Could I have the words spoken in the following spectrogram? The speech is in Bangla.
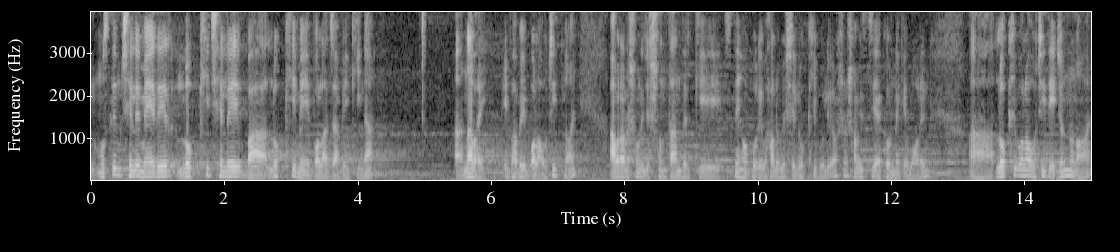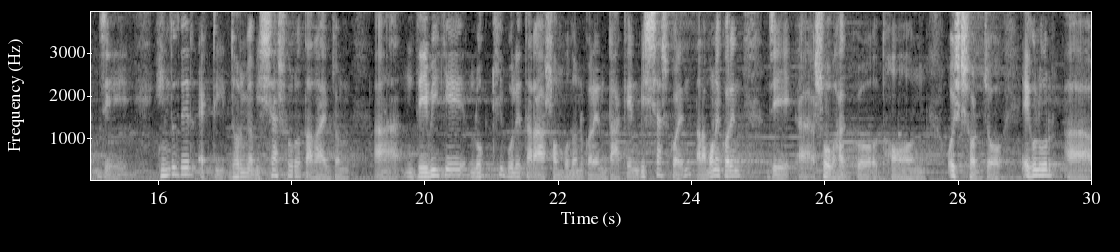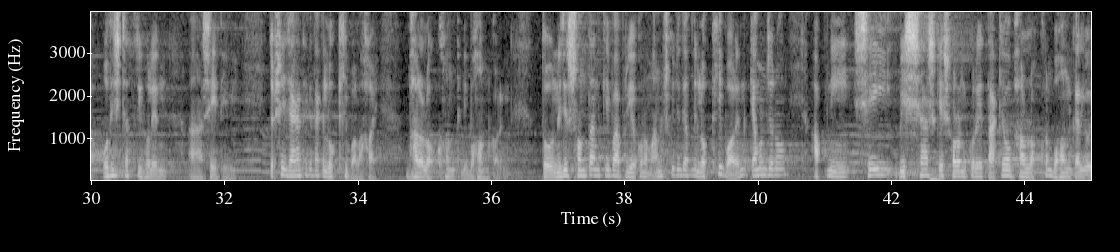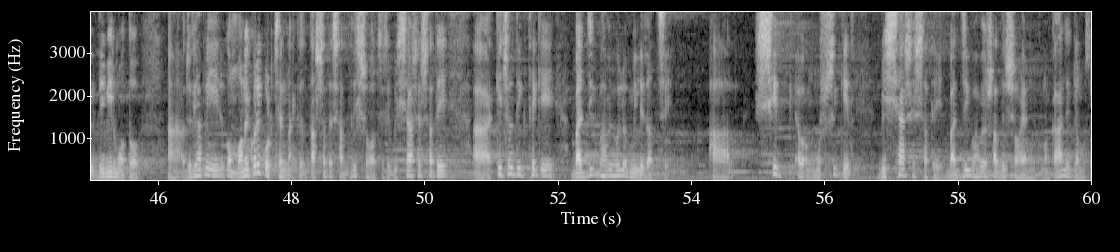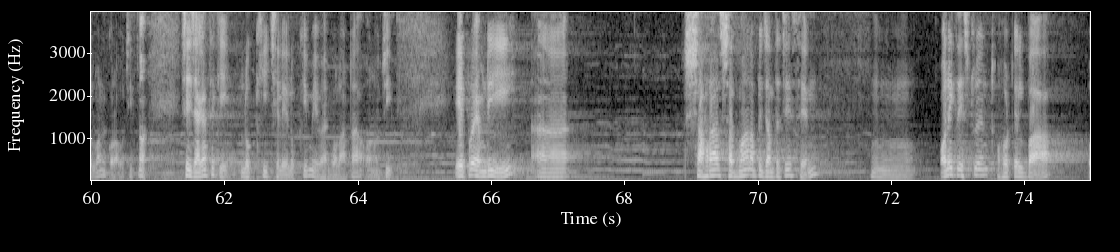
মুসলিম ছেলে মেয়েদের লক্ষ্মী ছেলে বা লক্ষ্মী মেয়ে বলা যাবে কি না? না ভাই, এভাবে বলা উচিত নয়। আমরা অনেক সময় যে সন্তানদেরকে স্নেহ করে ভালোবেসে লক্ষ্মী বলি, অবশ্য স্বামী স্ত্রী এক অন্যকে বলেন। লক্ষ্মী বলা উচিত এই জন্য নয় যে হিন্দুদের একটি ধর্মীয় বিশ্বাস হলো তারা একজন দেবীকে লক্ষ্মী বলে তারা সম্বোধন করেন, ডাকেন, বিশ্বাস করেন। তারা মনে করেন যে সৌভাগ্য, ধন, ঐশ্বর্য এগুলোর অধিষ্ঠাত্রী হলেন সেই দেবী। তো সেই জায়গা থেকে তাকে লক্ষ্মী বলা হয়। ভালো লক্ষণ তিনি বহন করেন। তো নিজের সন্তানকে বা প্রিয় কোনো মানুষকে যদি আপনি লক্ষ্মী বলেন, কেমন যেন আপনি সেই বিশ্বাসকে স্মরণ করে তাকেও ভালো লক্ষণ বহনকারী ওই দেবীর মতো যদি আপনি এরকম মনে করে করছেন না, কিন্তু তার সাথে সাদৃশ্য হচ্ছে সে বিশ্বাসের সাথে কিছু দিক থেকে বাহ্যিকভাবে হলেও মিলে যাচ্ছে। আর শির্ক এবং মুশ্রিকের বিশ্বাসের সাথে বাহ্যিকভাবে সাদৃশ্য হয় এমন কোনো কাজ একজন মুসলমানের করা উচিত নয়। সেই জায়গা থেকে লক্ষ্মী ছেলে, লক্ষ্মী মেয়ে বলাটা অনুচিত। এরপর এমডি শাহরাজ সাদমান আপনি জানতে চেয়েছেন অনেক রেস্টুরেন্ট হোটেল বা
